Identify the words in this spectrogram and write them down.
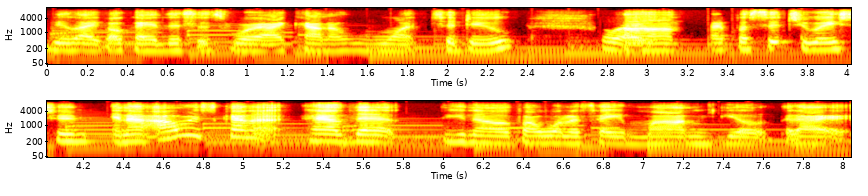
be like, okay, this is where I kind of want to do right. um, type of situation. And I always kind of have that, you know, if I want to say mom guilt that I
